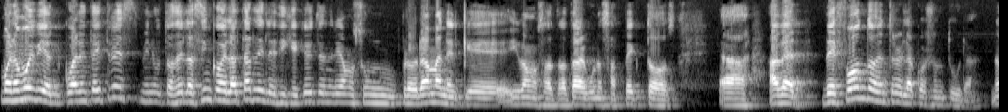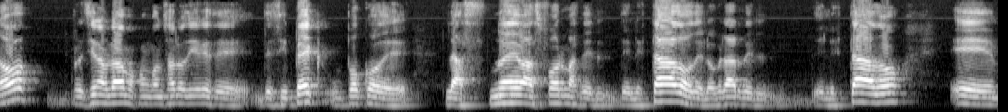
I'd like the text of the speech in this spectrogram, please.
Bueno, muy bien, 43 minutos de las 5 de la tarde y les dije que hoy tendríamos un programa en el que íbamos a tratar algunos aspectos, ah, a ver, de fondo dentro de la coyuntura, ¿no? Recién hablábamos con Gonzalo Diegues de, de CIPEC, un poco de las nuevas formas del, Estado, del obrar del, Estado, eh,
